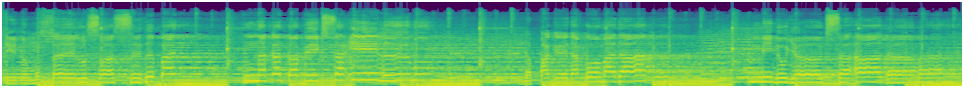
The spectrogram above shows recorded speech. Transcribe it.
Tinamuntay lo sa depan Nakatabik sa ilmu Napagad ang pumadaka Minuyag sa agama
